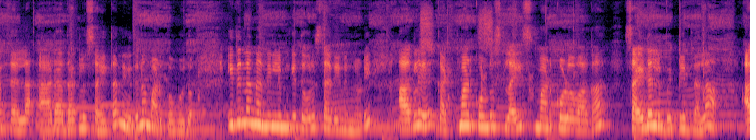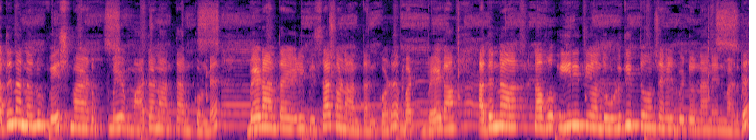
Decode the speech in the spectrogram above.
ಅಂತೆಲ್ಲ ಆ್ಯಡ್ ಆದಾಗಲೂ ಸಹಿತ ನೀವು ಇದನ್ನು ಮಾಡ್ಕೋಬೋದು. ಇದನ್ನು ನಾನು ಇಲ್ಲಿ ನಿಮಗೆ ತೋರಿಸ್ತಾ ಇದ್ದೀನಿ ನೋಡಿ. ಆಗಲೇ ಕಟ್ ಮಾಡಿಕೊಂಡು ಸ್ಲೈಸ್ ಮಾಡ್ಕೊಳ್ಳೋವಾಗ ಸೈಡಲ್ಲಿ ಬಿಟ್ಟಿದ್ನಲ್ಲ, ಅದನ್ನು ನಾನು ವೇಸ್ಟ್ ಮಾಡಿ ಮಾಡೋಣ ಅಂತ ಅಂದ್ಕೊಂಡೆ ಬೇಡ ಅಂತ ಹೇಳಿ ಬಿಸಾಕೋಣ ಅಂತ ಅಂದ್ಕೊಂಡೆ ಬಟ್ ಬೇಡ, ಅದನ್ನು ನಾವು ಈ ರೀತಿ ಒಂದು ಉಳಿದಿತ್ತು ಅಂತ ಹೇಳಿಬಿಟ್ಟು ನಾನೇನು ಮಾಡಿದೆ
